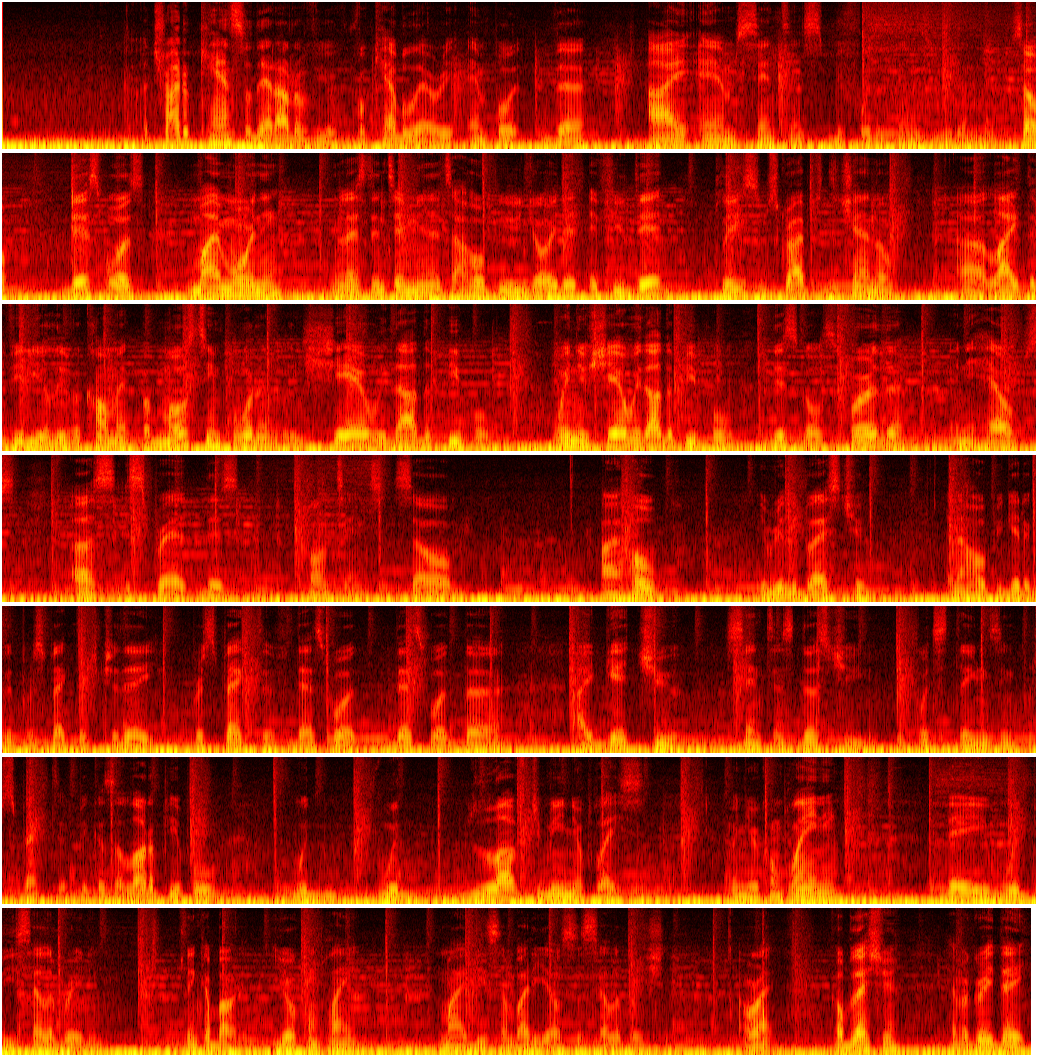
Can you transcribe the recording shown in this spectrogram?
try to cancel that out of your vocabulary and put the I am sentence before the things you're gonna do. So this was my morning in less than 10 minutes. I hope you enjoyed it. If you did, please subscribe to the channel, uh, like the video, leave a comment, but most importantly, share with other people. When you share with other people, this goes further and it helps us spread this content. So I hope it really blessed you and I hope you get a good perspective today. Perspective, that's what that's what the I get you sentence does to you. It puts things in perspective because a lot of people would would love to be in your place. When you're complaining, they would be celebrating. Think about it. Your complaint might be somebody else's celebration. All right. God bless you. Have a great day.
